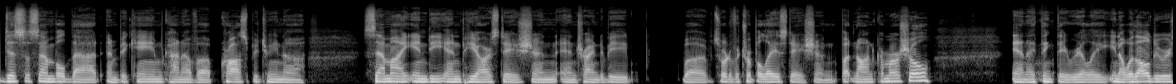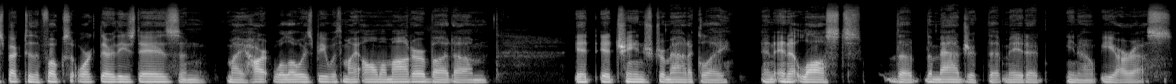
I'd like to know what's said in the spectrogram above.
disassembled that and became kind of a cross between a semi indie NPR station and trying to be uh, sort of a AAA station, but non commercial. And I think they really, you know, with all due respect to the folks that work there these days, and my heart will always be with my alma mater, but um, it it changed dramatically, and and it lost the the magic that made it, you know, ERS.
